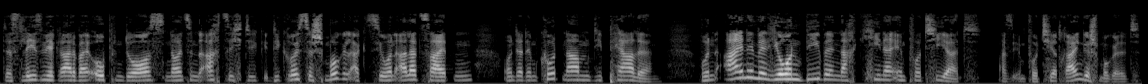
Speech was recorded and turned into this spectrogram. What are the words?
das lesen wir gerade bei Open Doors 1980, die, die größte Schmuggelaktion aller Zeiten unter dem Codenamen Die Perle. Wurden eine Million Bibeln nach China importiert, also importiert reingeschmuggelt.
